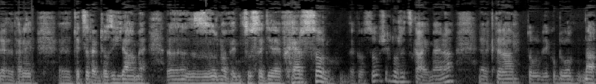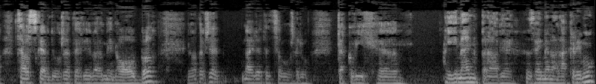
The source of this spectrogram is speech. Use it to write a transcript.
eh, tady, eh, teď se tak dozvídáme eh, z novin, co se děje v Chersonu. Jako jsou všechno řecká jména, která to jako bylo na carském dvoře tehdy velmi nobl, jo, takže najdete celou řadu takových jmen právě zejména na Krymu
